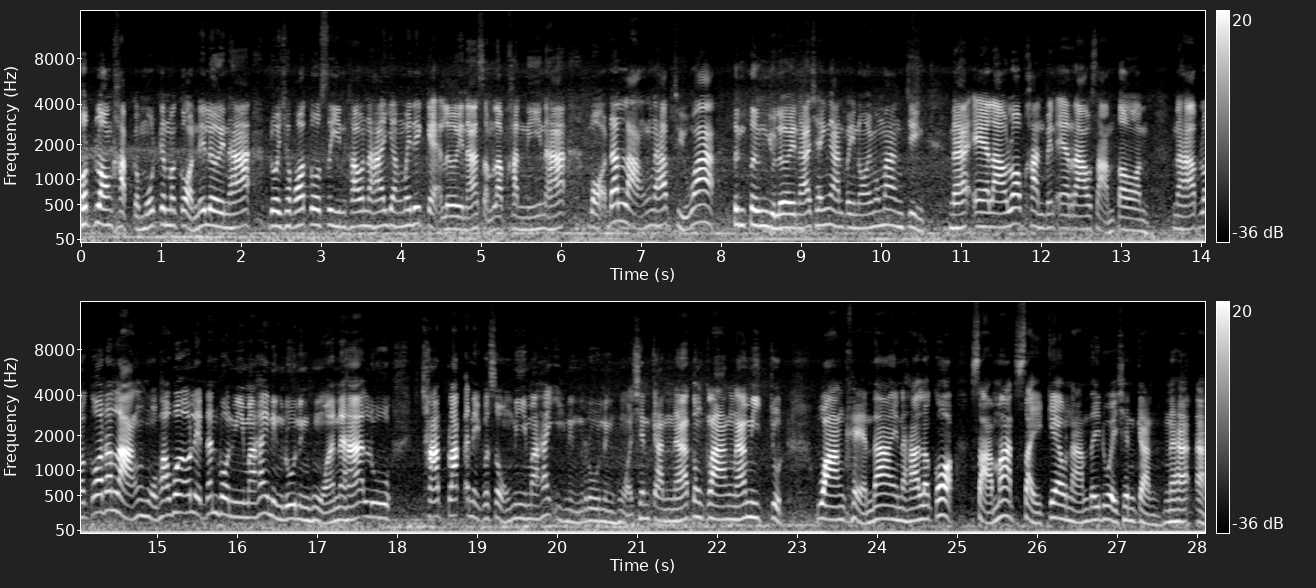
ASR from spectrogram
ทดลองขับกับมดกันมาก่อนได้เลยนะฮะ โดยเฉพาะตัวซีนเขานะฮะยังไม่ได้แกะเลยนะสำหรับคันนี้นะฮะ เบาะด้านหลังนะครับ ถือว่าตึงๆอยู่เลยนะ ใช้งานไปน้อยมากๆจริงนะแอร์ราวรอบคันเป็นแอร์ราว3ตอนนะครับ แล้วก็ด้านหลังหัว power outlet ด้านบนมีมาให้ 1 รู 1 หัวนะฮะ รูชาร์จปลั๊กอเนกประสงค์มีมาให้อีก 1 รู 1 หัวเช่นกันนะ ตรงกลางนะมีจุดวางแขนได้นะฮะ แล้วก็สามารถใส่แก้วน้ำได้ด้วยเช่นกันนะฮะ อะ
